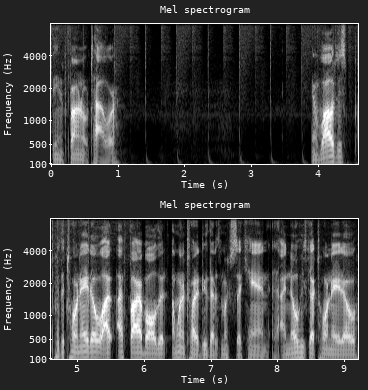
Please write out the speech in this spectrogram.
the Inferno Tower. And while I just put the tornado I, I fireballed it. I'm gonna try to do that as much as I can. I know he's got tornado.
